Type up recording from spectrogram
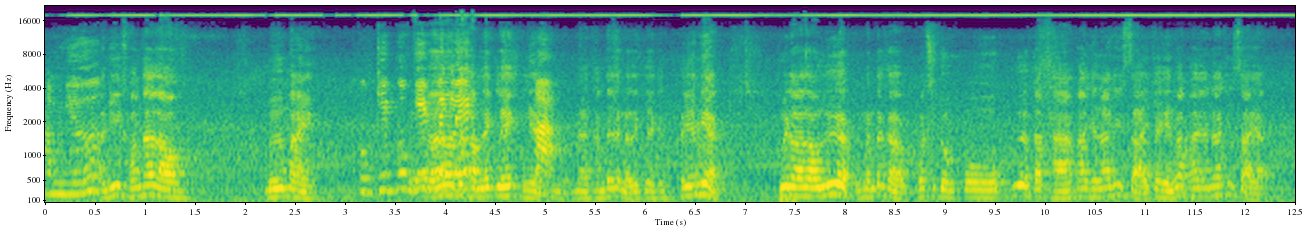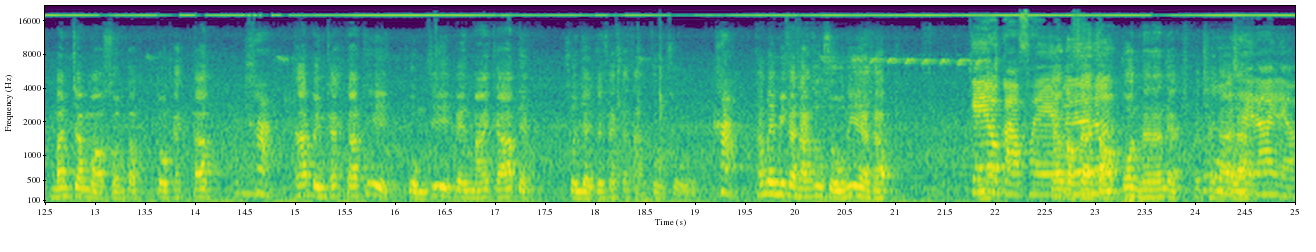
ทำเยอะ อันนี้ของถ้าเรามือใหม่กุ๊บกิ๊บกุ๊บกิ๊บเออเล็กจะทำเล็กๆเนี่ยค่ะนะทำได้ตั้งแต่เล็กๆเพราะฉะนั้นเนี่ยเวลาเราเลือกมันตั้งแต่วัสดุปลูกเลือกกระถางภาชนะที่ใส่จะเห็นว่าภาชนะที่ใส่อะ มันจะเหมาะสมกับตัวแคคตัสๆค่ะ ถ้าเป็นแคคตัสที่กลุ่มที่เป็นไม้กราฟเนี่ย ส่วนใหญ่จะใช้กระถางสูงค่ะๆถ้าไม่มีกระถางสูงๆนี่ครับ แก้วกาแฟแก้วกาแฟไปลยเจาะก้นเท่านั้นเนี่ยก็ใช้ได้โอ้แล้ว ใช้ได้แล้ว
